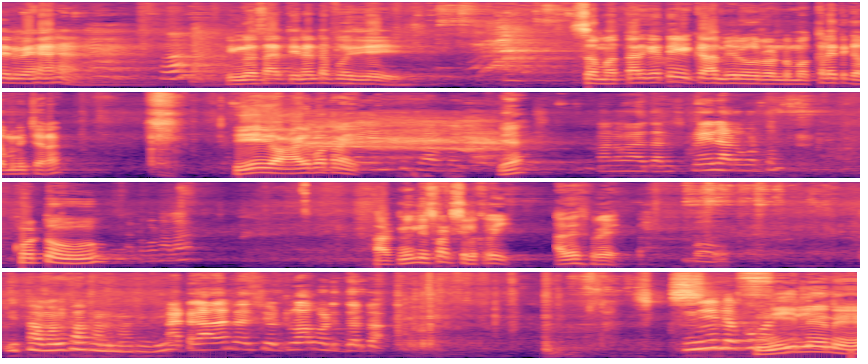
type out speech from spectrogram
నేను మే ఇంకోసారి తినంట పూజ చేయి. సో మొత్తానికి అయితే ఇక్కడ మీరు రెండు మొక్కలు అయితే గమనించారా? ఏ ఆడిపోతున్నాయి. ఏ? కొట్టు. అటు నీళ్ళు తీసుకుంటే చిలకరి. అదే స్ప్రే. ఈ తమలపాకు అన్నమాట ఇది. అట్ట కాదంటే చెట్టులా పడిద్దట. నీళ్ళు ఎక్కువ నీళ్ళేనే.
